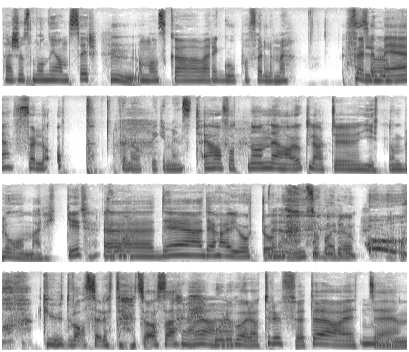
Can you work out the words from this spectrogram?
det er så små nyanser, Mm. og man skal være god på å følge med. Følge Så- med, følge opp. Følge opp, ikke minst. Jeg har fått noen, jeg har jo klart eh, gitt noen blåmerker. Eh, det, det har jeg gjort, og Det- noen så bare Å, gud, hva ser dette ut som? Altså, Ja, ja, ja. Hvor du bare har truffet det. Et, eh,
